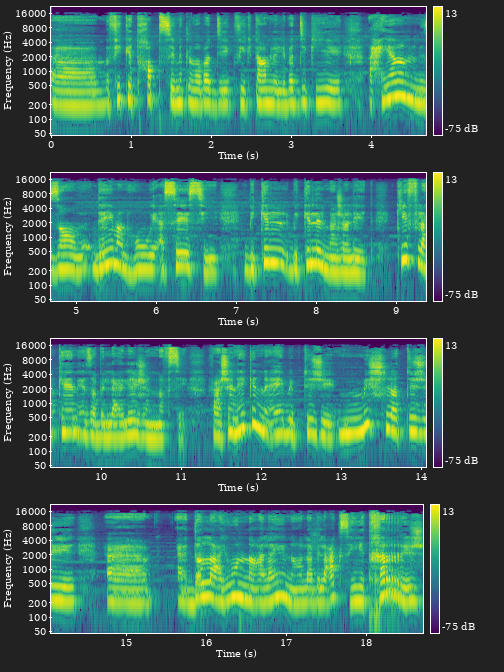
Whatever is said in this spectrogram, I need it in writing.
آه فيك تخبصي مثل ما بدك فيك تعملي اللي بدك إياه. أحيانا النظام دائما هو أساسي بكل بكل المجالات. كيف لكان إذا بالعلاج النفسي؟ فعشان هيك النقابة بتجي مش لتجي آه تضل عيوننا علينا لا بالعكس هي تخرج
